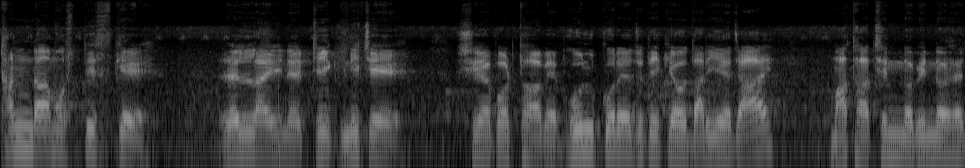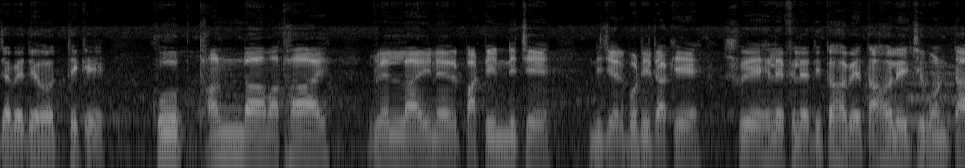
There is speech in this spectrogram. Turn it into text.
ঠান্ডা মস্তিষ্কে রেল লাইনের ঠিক নিচে শুয়ে পড়তে হবে। ভুল করে যদি কেউ দাঁড়িয়ে যায়, মাথা ছিন্ন ভিন্ন হয়ে যাবে দেহ থেকে। খুব ঠান্ডা মাথায় রেল লাইনের পাটির নিচে নিজের বডিটাকে শুয়ে হেলে ফেলে দিতে হবে, তাহলেই জীবনটা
